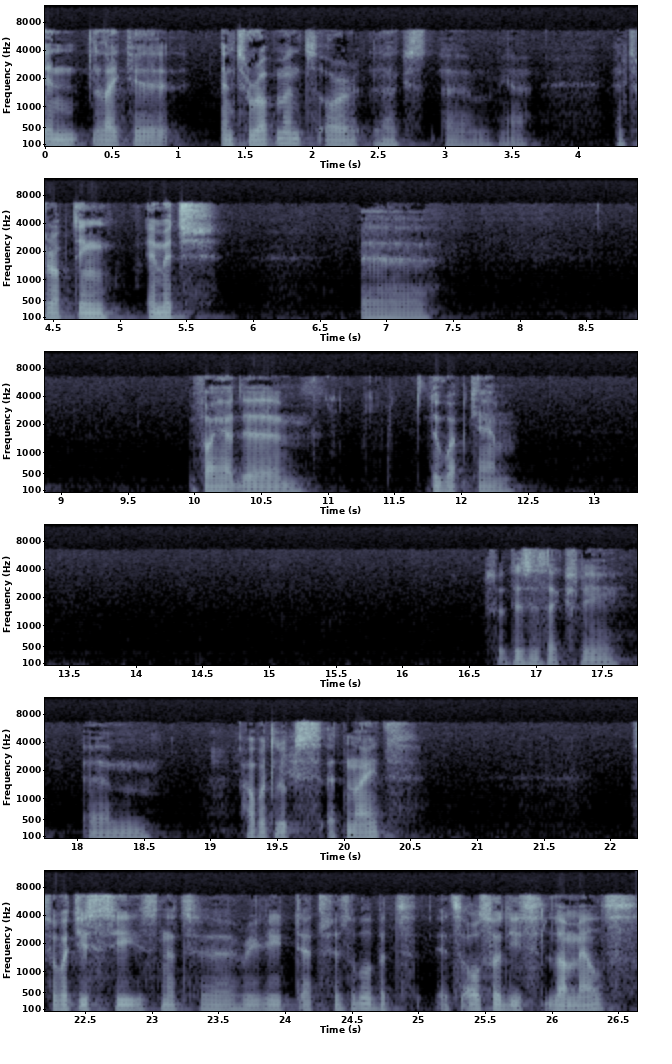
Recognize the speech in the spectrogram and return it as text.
in like a interruptment or like um, yeah interrupting image uh, via the the webcam. So this is actually um, how it looks at night. So what you see is not uh, really that visible, but it's also these lamelles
